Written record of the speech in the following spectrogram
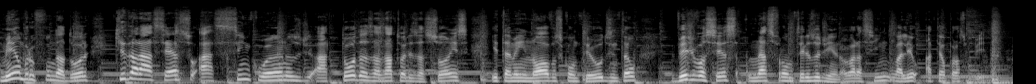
membro fundador que dará acesso a cinco anos de, a todas as atualizações e também novos conteúdos. Então, vejo vocês nas fronteiras do dinheiro. Agora sim, valeu, até o próximo vídeo.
